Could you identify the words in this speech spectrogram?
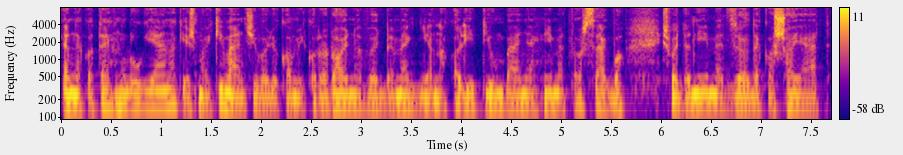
ennek a technológiának, és majd kíváncsi vagyok, amikor a Rajnavölgyben megnyílnak a lítiumbányák Németországba, és vagy a német zöldek a saját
